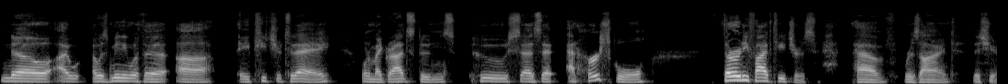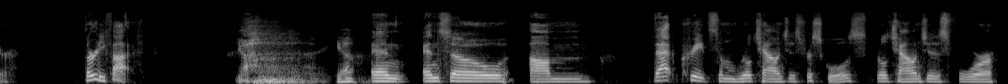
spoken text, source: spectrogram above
know I I was meeting with a uh, a teacher today, one of my grad students, who says that at her school, 35 teachers have resigned this year. 35 yeah yeah and and so um that creates some real challenges for schools real challenges for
